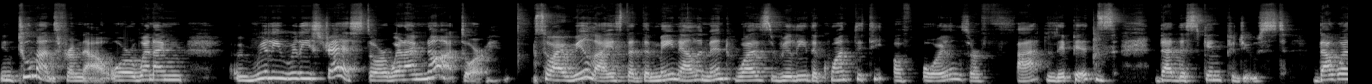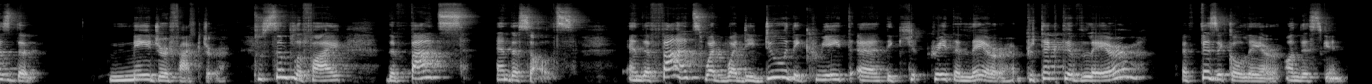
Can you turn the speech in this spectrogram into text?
in two months from now or when I'm really, really stressed or when I'm not? Or so I realized that the main element was really the quantity of oils or fat lipids that the skin produced. That was the major factor. To simplify, the fats and the salts. And the fats, what, what they do, they create a, they create a layer, a protective layer a physical layer on the skin.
